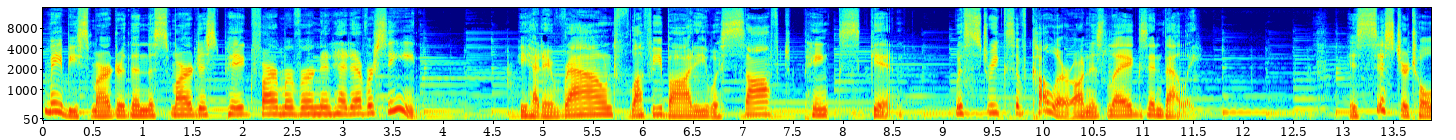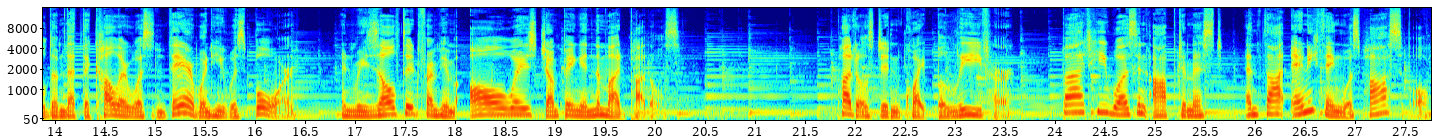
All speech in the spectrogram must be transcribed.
maybe smarter than the smartest pig Farmer Vernon had ever seen. He had a round, fluffy body with soft pink skin, with streaks of color on his legs and belly. His sister told him that the color wasn't there when he was born and resulted from him always jumping in the mud puddles. Puddles didn't quite believe her, but he was an optimist and thought anything was possible.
